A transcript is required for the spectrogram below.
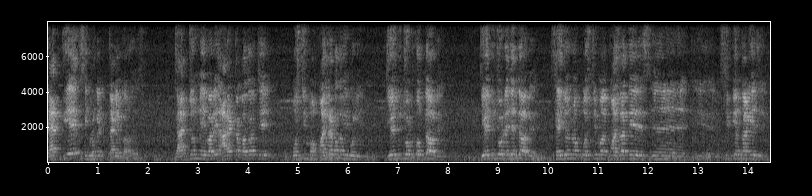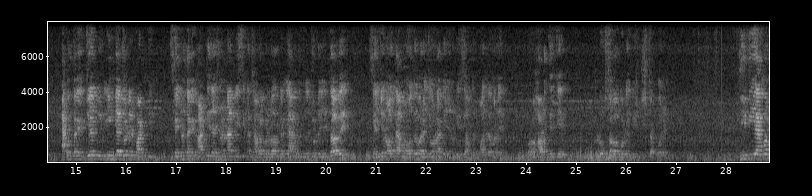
র্যাপ দিয়ে সেগুলোকে ট্যাকেল করা হয়েছে। যার জন্য এবারে আর একটা কথা হচ্ছে পশ্চিমবঙ্গ মাঝরার কথা আমি বলি, যেহেতু জোট করতে হবে, যেহেতু জোটে যেতে হবে, সেই জন্য পশ্চিম মাঝরাতে সিপিএম দাঁড়িয়েছে। এখন তাকে যেহেতু ইন্ডিয়া জোটের প্রার্থী, সেই জন্য তাকে ঘাটতে যাচ্ছে না, বেশি ঝামেলা করার দরকার আগামী দিনে জোটে যেতে হবে। সেই জন্য হয়তো এমন হতে পারে যে ওনাকে জন্য বেশি আমাদের মাঝরা মানে ওরা হাওড়াতে যে লোকসভা ভোটে বেশি ডিস্টার্ব করেন। দিদি এখন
